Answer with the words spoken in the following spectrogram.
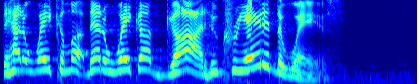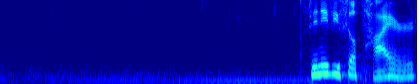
They had to wake him up. They had to wake up God who created the waves. If any of you feel tired,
